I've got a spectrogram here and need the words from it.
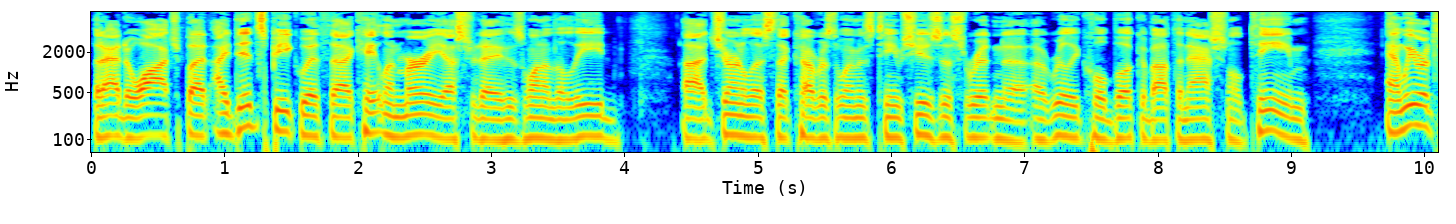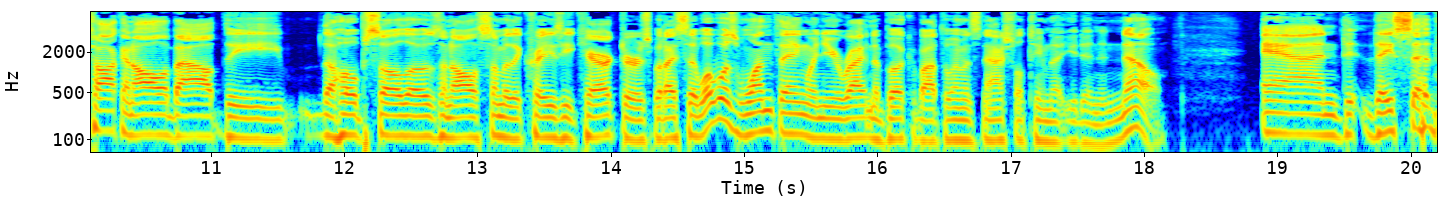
that I had to watch. But I did speak with uh, Caitlin Murray yesterday, who's one of the lead uh, journalists that covers the women's team. She's just written a, a really cool book about the national team. And we were talking all about the the Hope solos and all some of the crazy characters. But I said, what was one thing when you were writing a book about the women's national team that you didn't know? And they said,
